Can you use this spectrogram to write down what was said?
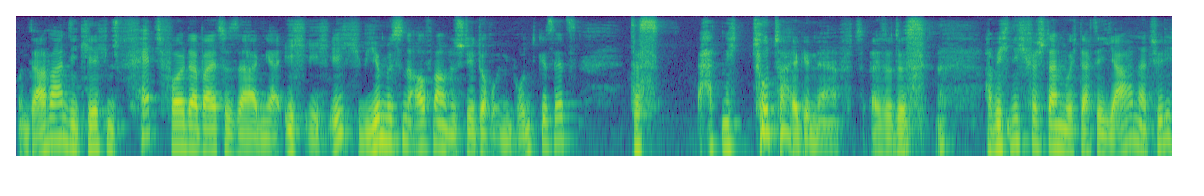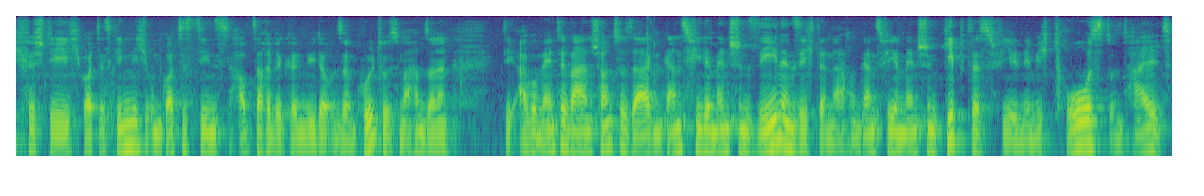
Und da waren die Kirchen fettvoll dabei zu sagen, ja, ich, ich, ich, wir müssen aufmachen, es steht doch im Grundgesetz. Das hat mich total genervt. Also das, habe ich nicht verstanden, wo ich dachte, ja, natürlich verstehe ich Gott. Es ging nicht um Gottesdienst, Hauptsache wir können wieder unseren Kultus machen, sondern die Argumente waren schon zu sagen, ganz viele Menschen sehnen sich danach und ganz vielen Menschen gibt es viel, nämlich Trost und Halt.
